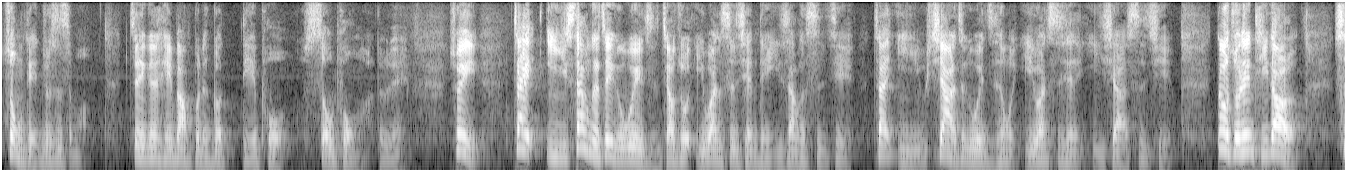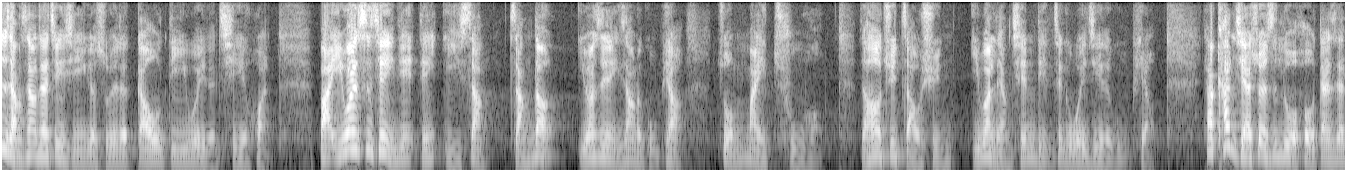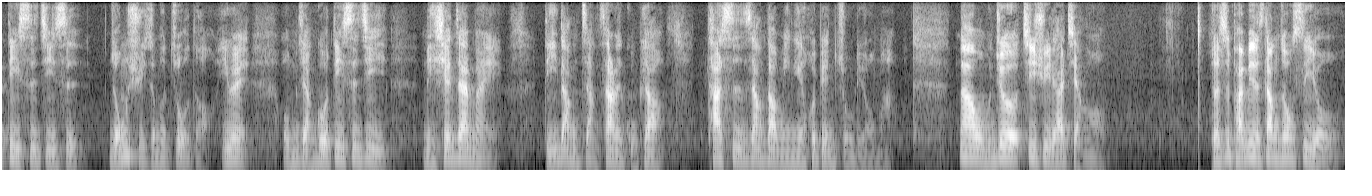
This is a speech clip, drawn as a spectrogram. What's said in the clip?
重点就是什么？这根黑棒不能够跌破收破嘛，对不对？所以在以上的这个位置叫做一万四千点以上的世界。在以下的这个位置称为一万四千以下世界。那我昨天提到了市场上在进行一个所谓的高低位的切换，把一万四千点点以上涨到一万四千以上的股票做卖出哈，然后去找寻一万两千点这个位阶的股票，它看起来算是落后，但是在第四季是容许这么做的，因为我们讲过第四季你现在买抵挡涨上的股票，它事实上到明年会变主流嘛。那我们就继续来讲哦，可是盘面当中是有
